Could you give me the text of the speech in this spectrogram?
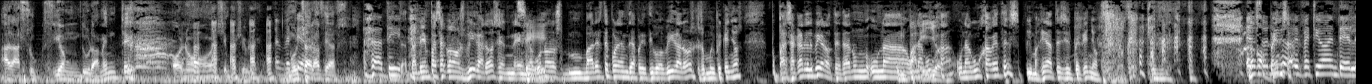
a la succión duramente o no es imposible. Muchas gracias. A ti. También pasa con los vígaros. En, en Sí. algunos bares te ponen de aperitivo vígaros, que son muy pequeños. Para sacar el vígaro te dan un- una, Un una palillo. aguja. Una aguja a veces. Imagínate si es pequeño. El No sonido, efectivamente, el-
